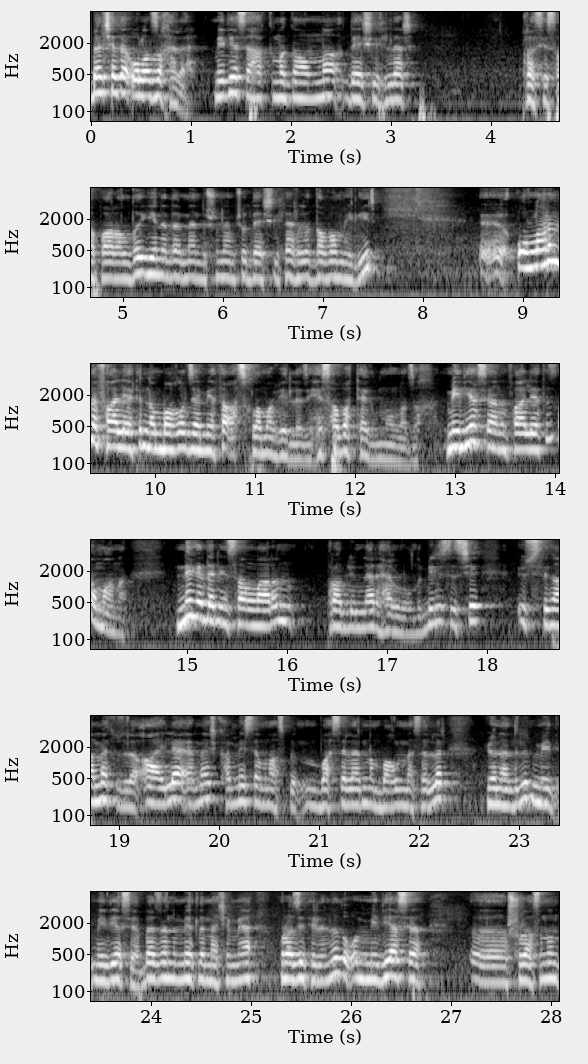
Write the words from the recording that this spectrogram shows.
Bəlkə də olacaq hələ. Mediasiya haqqında qanuna dəyişikliklər proses aparıldı. Yenə də mən düşünürəm ki, o dəyişikliklər hələ davam eləyir. Onların da fəaliyyəti ilə bağlı cəmiyyətə açıqlama veriləcək, hesabat təqdim olunacaq. Mediasiyanın fəaliyyəti zamanı nə qədər insanların problemləri həll olundu. Bilirsiniz ki, üç istiqamət üzrə ailə, əmək, kommersiya mübahisələri ilə bağlı məsələlər yönəldilir mediasiyaya. Bəzən ümumiyyətlə məhkəməyə müraciət edəndə də o mediasiya şurasının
